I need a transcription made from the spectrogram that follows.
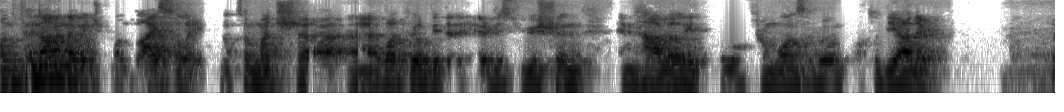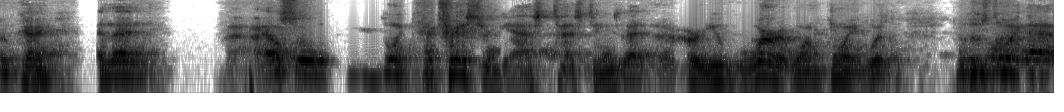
on phenomena which we want to isolate, not so much what will be the air distribution and how will it move from one room to the other. Okay. And then I also doing tracer gas testing. Is that, or you were at one point? What, who's doing that?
